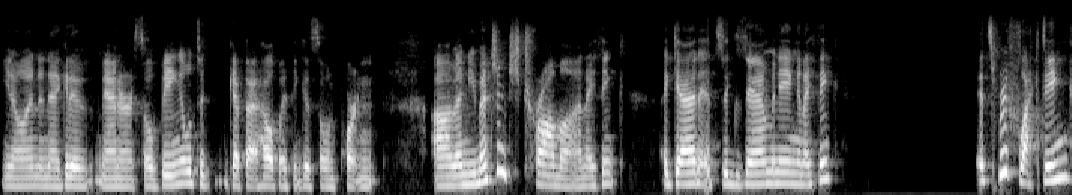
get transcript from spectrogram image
you know in a negative manner. So being able to get that help i think is so important. Um, and you mentioned trauma and i think again it's examining and i think it's reflecting.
